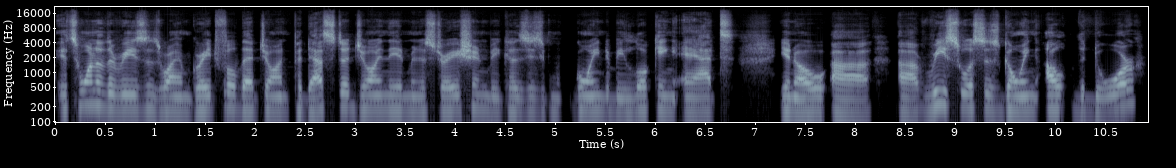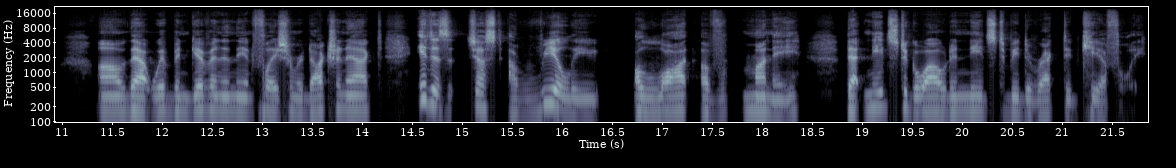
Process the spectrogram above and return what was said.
it's one of the reasons why I'm grateful that John Podesta joined the administration because he's going to be looking at, you know, uh, uh, resources going out the door uh, that we've been given in the Inflation Reduction Act. It is just a really a lot of money that needs to go out and needs to be directed carefully.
